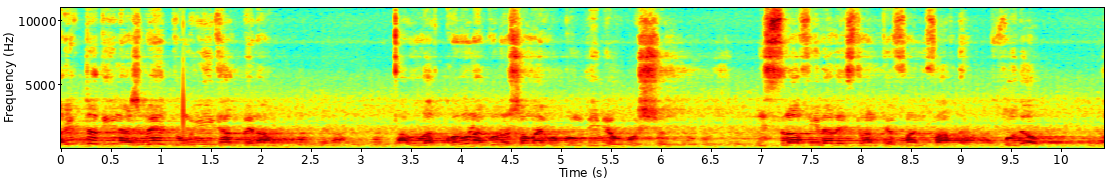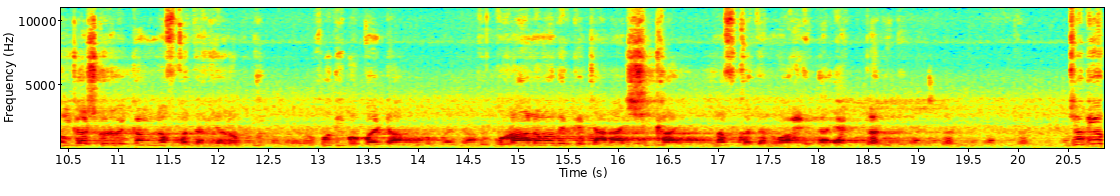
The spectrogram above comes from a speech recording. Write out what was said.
আরেকটা দিন আসবে, তুমিই থাকবে না। আল্লাহ কোনো না কোনো সময় হুকুম দিবে অবশ্যই। ইসরাফিল আল ইসলামকে ফান ফাক ফুদাও জিজ্ঞাসা করবে, কাম নাফতানিয়া রব্বি? ফুদিব কয়টা? কোরআন আমাদেরকে জানায়, শিখায় নাফকাতান একটা দিবে যদিও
